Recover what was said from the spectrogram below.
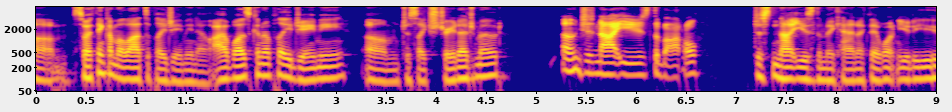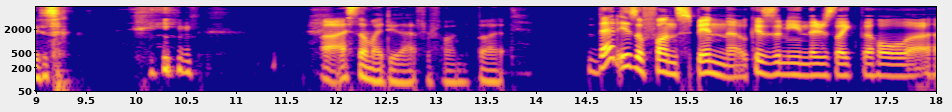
Um, so I think I'm allowed to play Jamie now. I was gonna play Jamie, um, just like straight edge mode, Oh, just not use the bottle. just not use the mechanic they want you to use. uh, I still might do that for fun, but That is a fun spin though, because I mean, there's like the whole. uh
